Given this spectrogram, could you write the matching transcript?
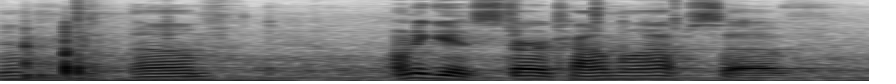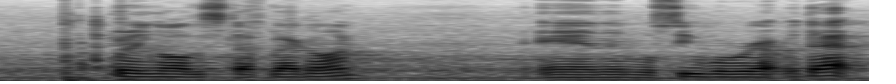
yeah, um, I'm gonna get started time lapse of putting all the stuff back on, and then we'll see where we're at with that.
